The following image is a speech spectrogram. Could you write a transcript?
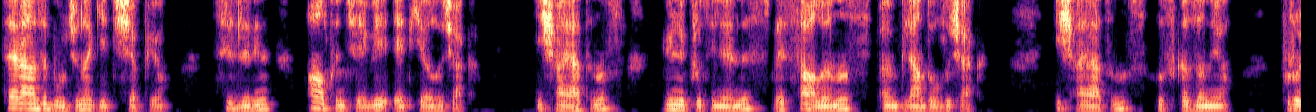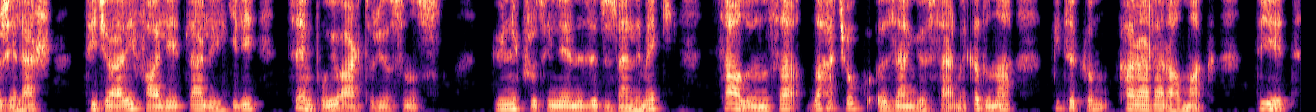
terazi burcuna geçiş yapıyor. Sizlerin 6. evi etki alacak. İş hayatınız, günlük rutinleriniz ve sağlığınız ön planda olacak. İş hayatınız hız kazanıyor. Projeler, ticari faaliyetlerle ilgili tempoyu artırıyorsunuz. Günlük rutinlerinizi düzenlemek, sağlığınıza daha çok özen göstermek adına bir takım kararlar almak, diyet,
